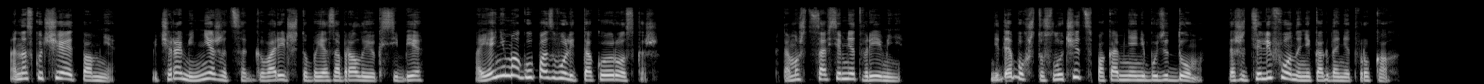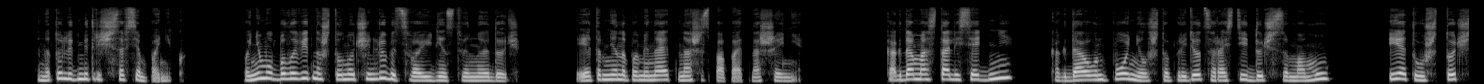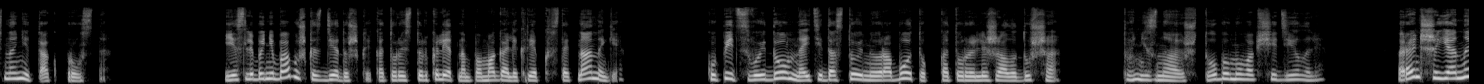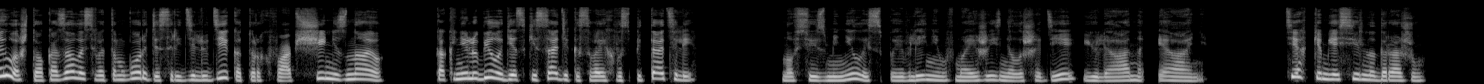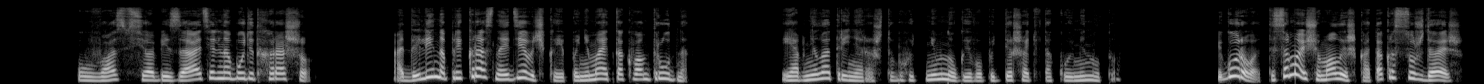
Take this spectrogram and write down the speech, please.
Она скучает по мне, вечерами нежится, говорит, чтобы я забрал ее к себе, а я не могу позволить такую роскошь. Потому что совсем нет времени. Не дай бог, что случится, пока меня не будет дома. Даже телефона никогда нет в руках. Анатолий Дмитриевич совсем паник. По нему было видно, что он очень любит свою единственную дочь. И это мне напоминает наши с папой отношения. Когда мы остались одни, когда он понял, что придется растить дочь самому, и это уж точно не так просто. Если бы не бабушка с дедушкой, которые столько лет нам помогали крепко встать на ноги, купить свой дом, найти достойную работу, к которой лежала душа, то не знаю, что бы мы вообще делали. Раньше я ныла, что оказалась в этом городе среди людей, которых вообще не знаю, как не любила детский садик и своих воспитателей. Но все изменилось с появлением в моей жизни лошадей Юлиана и Ани. Тех, кем я сильно дорожу. У вас все обязательно будет хорошо. Аделина прекрасная девочка и понимает, как вам трудно. Я обняла тренера, чтобы хоть немного его поддержать в такую минуту. «Егорова, ты сама еще малышка, а так рассуждаешь».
